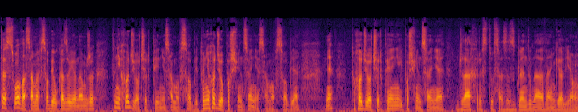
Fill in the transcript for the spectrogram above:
te słowa same w sobie ukazują nam, że to nie chodzi o cierpienie samo w sobie, tu nie chodzi o poświęcenie samo w sobie, nie? Tu chodzi o cierpienie i poświęcenie dla Chrystusa ze względu na Ewangelię,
